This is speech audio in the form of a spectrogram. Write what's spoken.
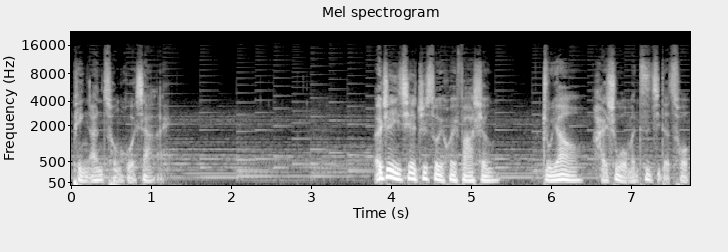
平安存活下来。而这一切之所以会发生，主要还是我们自己的错。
